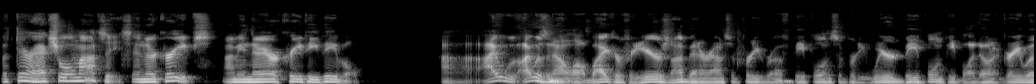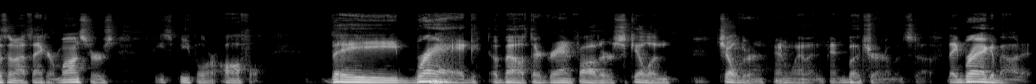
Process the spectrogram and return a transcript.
But they're actual Nazis and they're creeps. I mean, they are creepy people. Uh, I, w- I was an outlaw biker for years and I've been around some pretty rough people and some pretty weird people and people I don't agree with and I think are monsters. These people are awful they brag about their grandfathers killing children and women and butchering them and stuff. They brag about it.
